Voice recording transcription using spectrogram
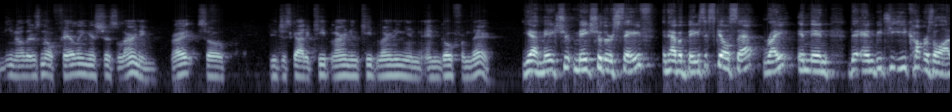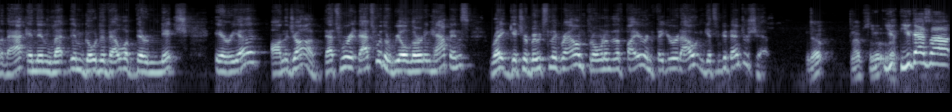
you know there's no failing it's just learning right? So you just got to keep learning keep learning and, and go from there yeah make sure make sure they're safe and have a basic skill set right and then the npte covers a lot of that and then let them go develop their niche area on the job that's where that's where the real learning happens right get your boots in the ground throw it into the fire and figure it out and get some good mentorship yep absolutely you, you guys are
